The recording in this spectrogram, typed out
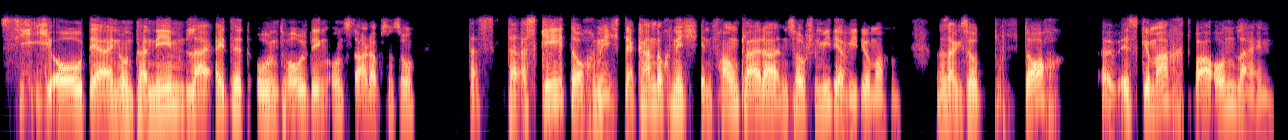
CEO, der ein Unternehmen leitet und Holding und Startups und so, das, das geht doch nicht. Der kann doch nicht in Frauenkleider ein Social Media Video machen. Dann sage ich so, doch, äh, ist gemacht, war online,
